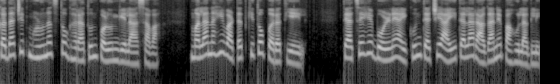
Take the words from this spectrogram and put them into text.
कदाचित म्हणूनच तो घरातून पळून गेला असावा. मला नाही वाटत की तो परत येईल. त्याचे हे बोलणे ऐकून त्याची आई त्याला रागाने पाहू लागली.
